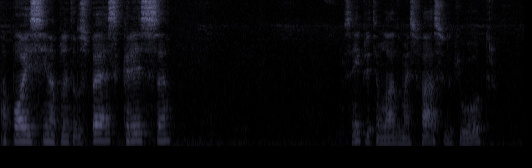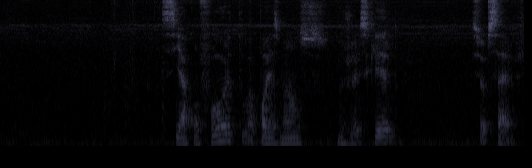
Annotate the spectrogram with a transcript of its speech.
Apoie-se na planta dos pés, cresça. Sempre tem um lado mais fácil do que o outro. Se há conforto, apoie as mãos no joelho esquerdo. Se observe.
